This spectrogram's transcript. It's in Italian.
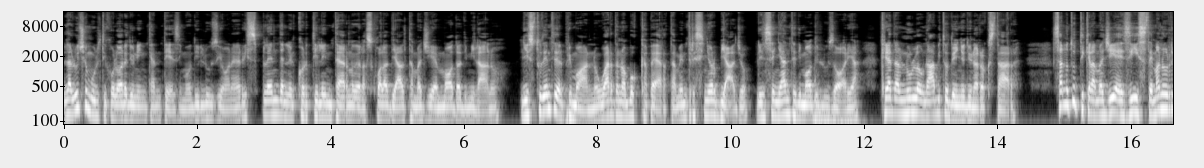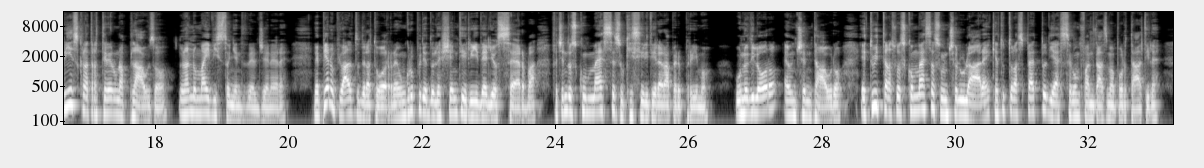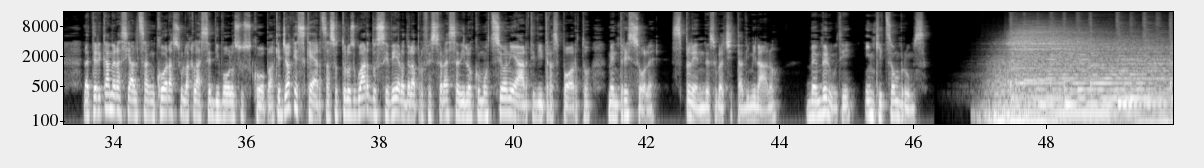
La luce multicolore di un incantesimo di illusione risplende nel cortile interno della scuola di alta magia e moda di Milano. Gli studenti del primo anno guardano a bocca aperta mentre il signor Biagio, l'insegnante di moda illusoria, crea dal nulla un abito degno di una rockstar. Sanno tutti che la magia esiste, ma non riescono a trattenere un applauso. Non hanno mai visto niente del genere. Nel piano più alto della torre, un gruppo di adolescenti ride e li osserva, facendo scommesse su chi si ritirerà per primo. Uno di loro è un centauro e twitta la sua scommessa su un cellulare che ha tutto l'aspetto di essere un fantasma portatile. La telecamera si alza ancora sulla classe di volo su scopa, che gioca e scherza sotto lo sguardo severo della professoressa di locomozioni e arti di trasporto, mentre il sole splende sulla città di Milano. Benvenuti in Kids on Brooms.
